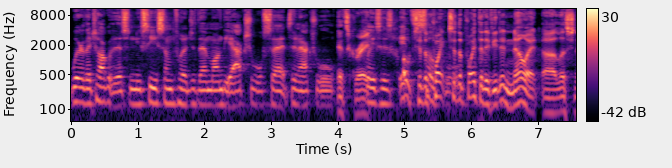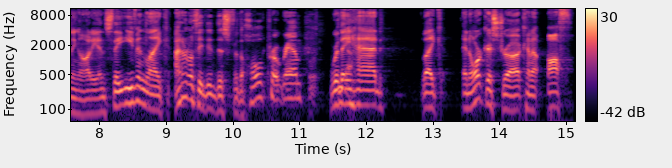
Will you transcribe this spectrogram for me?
where they talk about this, and you see some footage of them on the actual sets and actual It's great. places. oh, to the so point to the point that if you didn't know it, uh, listening audience, they even like I don't know if they did this for the whole program, where they had like an orchestra kind of off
